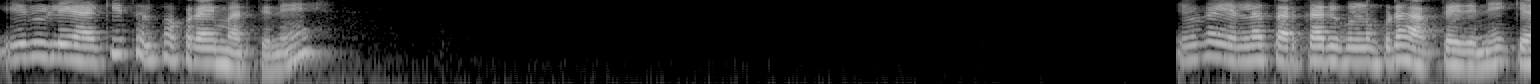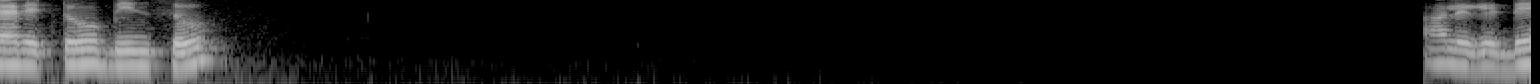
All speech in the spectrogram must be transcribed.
ಈರುಳ್ಳಿ ಹಾಕಿ ಸ್ವಲ್ಪ ಫ್ರೈ ಮಾಡ್ತೀನಿ. ಇವಾಗ ಎಲ್ಲ ತರಕಾರಿಗಳ್ನು ಕೂಡ ಹಾಕ್ತಾಯಿದ್ದೀನಿ ಕ್ಯಾರೆಟು ಬೀನ್ಸು. ಆಲೂಗೆಡ್ಡೆ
